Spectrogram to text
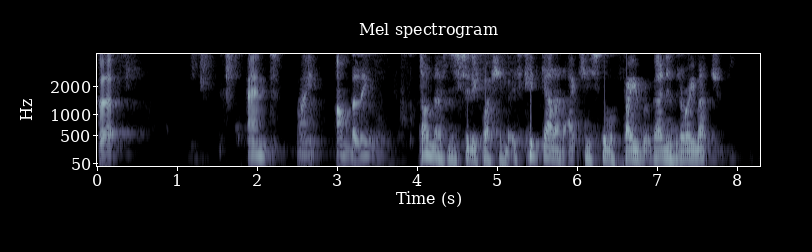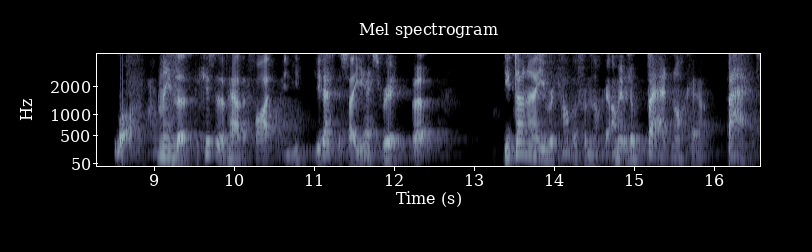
but and mate, unbelievable. Don't know if this is a silly question, but is Kid Galahad actually still a favourite going into the rematch? Well, I mean, look, because of how the fight went, you- you'd have to say yes, really. But you don't know how you recover from knockout. I mean, it was a bad knockout, bad.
